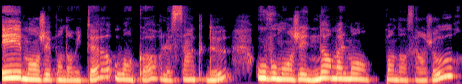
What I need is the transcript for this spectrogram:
et mangez pendant 8 heures, ou encore le 5-2, où vous mangez normalement pendant 5 jours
